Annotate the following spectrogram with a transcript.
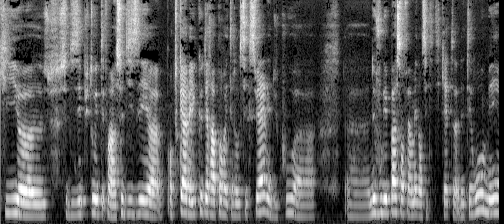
qui euh, se disait plutôt, enfin se disait, euh, en tout cas avait que des rapports hétérosexuels et du coup euh, ne voulait pas s'enfermer dans cette étiquette d'hétéro, mais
